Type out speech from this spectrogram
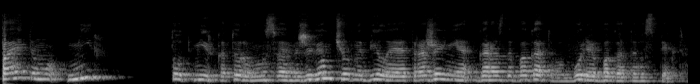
Поэтому мир, тот мир, в котором мы с вами живем, черно-белое отражение гораздо богатого, более богатого спектра.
